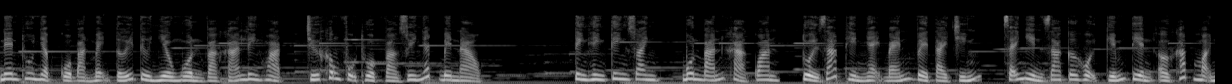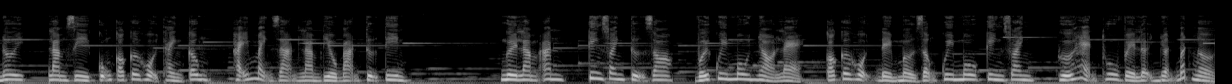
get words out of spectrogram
nên thu nhập của bản mệnh tới từ nhiều nguồn và khá linh hoạt, chứ không phụ thuộc vào duy nhất bên nào. Tình hình kinh doanh, buôn bán khả quan, tuổi giáp thìn nhạy bén về tài chính, sẽ nhìn ra cơ hội kiếm tiền ở khắp mọi nơi, làm gì cũng có cơ hội thành công, hãy mạnh dạn làm điều bạn tự tin. Người làm ăn, kinh doanh tự do, với quy mô nhỏ lẻ, có cơ hội để mở rộng quy mô kinh doanh, hứa hẹn thu về lợi nhuận bất ngờ.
